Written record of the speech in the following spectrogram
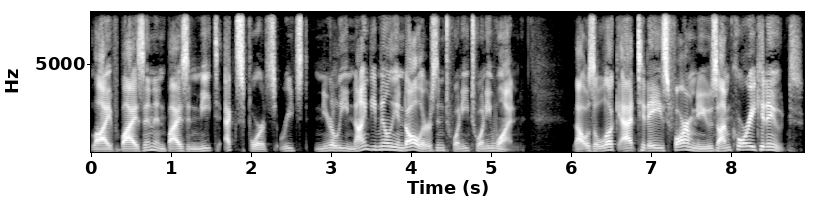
Live bison and bison meat exports reached nearly $90 million in 2021. That was a look at today's farm news. I'm Corey Canute.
